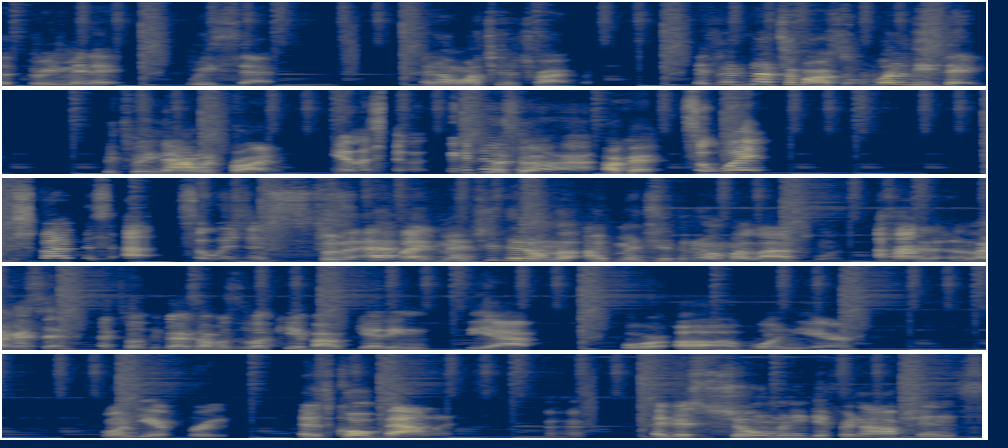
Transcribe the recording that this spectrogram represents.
the three minute reset, and I want you to try it with me. If it's not tomorrow, so one of these days, between now and Friday. yeah, let's do it. We can do Let's it do it. tomorrow. Okay. So what? Describe this app. So it's just. So the app I mentioned it on the I mentioned it on my last one. Uh huh. And, and like I said, I told you guys I was lucky about getting the app for uh one year, one year free, and it's called Balance. Mhm. And there's so many different options.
